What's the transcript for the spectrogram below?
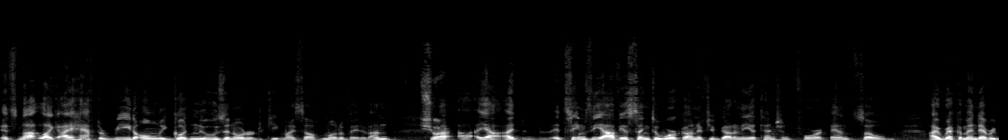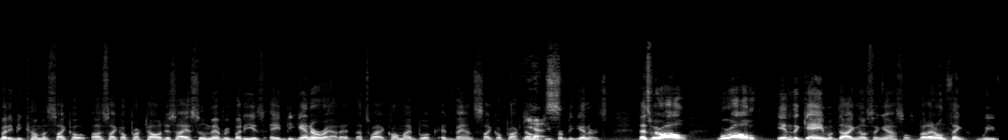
it's not like I have to read only good news in order to keep myself motivated. I'm Sure. uh, uh, yeah, I, it seems the obvious thing to work on if you've got any attention for it, and so I recommend everybody become a psycho a psychoproctologist. I assume everybody is a beginner at it. That's why I call my book "Advanced Psychoproctology Yes. for Beginners." That's we're all we're all in the game of diagnosing assholes, but I don't think we've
